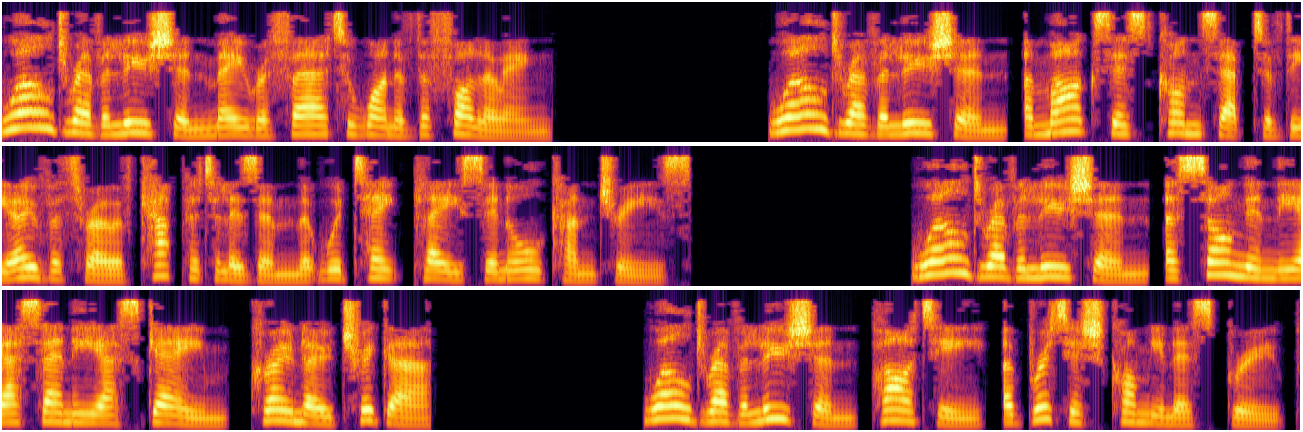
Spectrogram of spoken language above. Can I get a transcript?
World revolution may refer to one of the following. World revolution, a Marxist concept of the overthrow of capitalism that would take place in all countries. World Revolution, a song in the SNES game, Chrono Trigger World Revolution Party, a British communist group.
